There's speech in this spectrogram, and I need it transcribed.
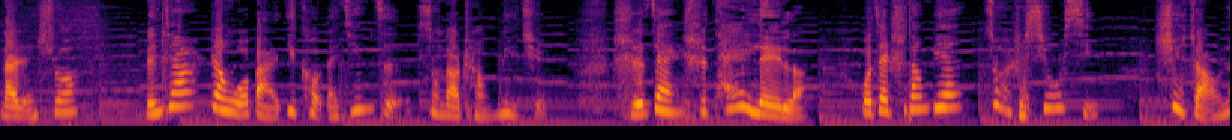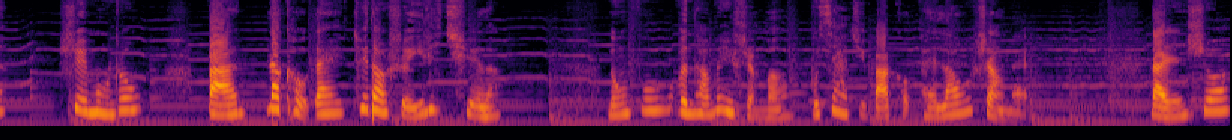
那人说：“人家让我把一口袋金子送到城里去，实在是太累了。我在池塘边坐着休息，睡着了。睡梦中，把那口袋推到水里去了。”农夫问他为什么不下去把口袋捞上来？那人说：“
